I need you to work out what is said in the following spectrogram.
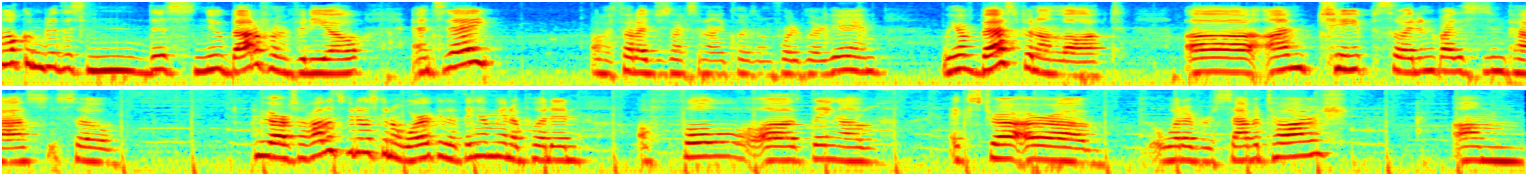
welcome to this this new Battlefront video. And today, oh, I thought I just accidentally clicked on 40 player game. We have Bespin unlocked. Uh, I'm cheap, so I didn't buy the season pass. So here we are. So how this video is gonna work is I think I'm gonna put in a full uh, thing of extra or uh, whatever sabotage. Um,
